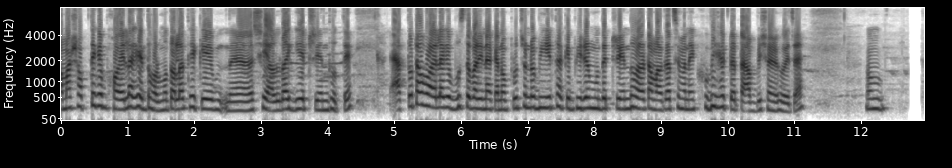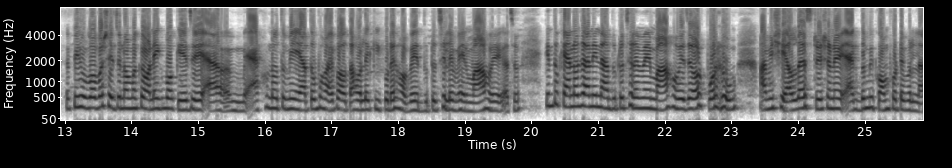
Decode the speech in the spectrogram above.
আমার সব থেকে ভয় লাগে ধর্মতলা থেকে শিয়ালদা গিয়ে ট্রেন ধরতে। এতটা ভয় লাগে, বুঝতে পারি না কেন। প্রচণ্ড ভিড় থাকে, ভিড়ের মধ্যে ট্রেন ধরাটা আমার কাছে মানে খুবই একটা টাফ বিষয় হয়ে যায়। পিহু বাবা সেজন্য আমাকে অনেক বকে যে এখনও তুমি এত ভয় পাও, তাহলে কি করে হবে? দুটো ছেলে মেয়ের মা হয়ে গেছো। কিন্তু কেন জানি না, দুটো ছেলে মেয়ের মা হয়ে যাওয়ার পরেও আমি শিয়ালদা স্টেশনে একদমই কমফোর্টেবল না,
